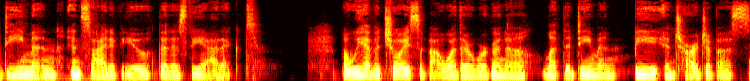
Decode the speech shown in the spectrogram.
demon inside of you that is the addict. But we have a choice about whether we're going to let the demon be in charge of us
